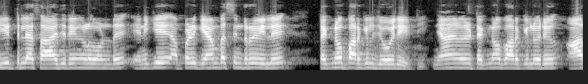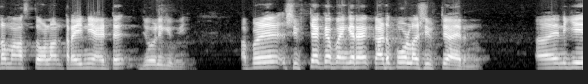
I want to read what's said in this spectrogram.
വീട്ടിലെ സാഹചര്യങ്ങൾ കൊണ്ട് എനിക്ക് അപ്പോഴും ക്യാമ്പസ് ഇന്റർവ്യൂവിൽ ടെക്നോ പാർക്കിൽ ജോലി കിട്ടി. ഞാൻ ഒരു ടെക്നോ പാർക്കിൽ ഒരു ആറ് മാസത്തോളം ട്രെയിനി ആയിട്ട് ജോലിക്ക് പോയി. അപ്പോൾ ഷിഫ്റ്റൊക്കെ ഭയങ്കര കടുപ്പമുള്ള ഷിഫ്റ്റ് ആയിരുന്നു. എനിക്ക്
